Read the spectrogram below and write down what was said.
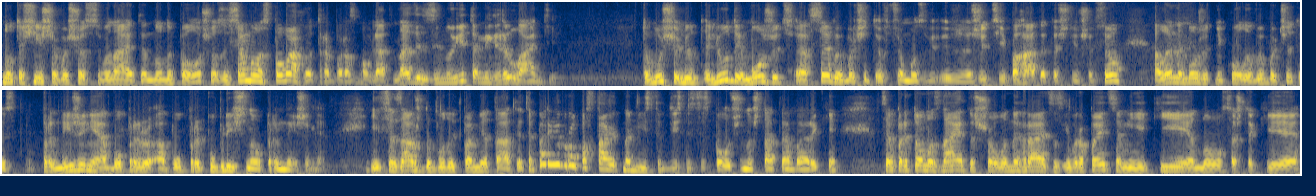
Ну, точніше, ви щось знаєте, ну не поло, що з усіма з повагою треба розмовляти, навіть з інуїтами Гренландії. Тому що люд, люди можуть е, все вибачити в цьому житті, багато точніше все, але не можуть ніколи вибачити приниження або при або при публічного приниження. І це завжди будуть пам'ятати. Тепер Європа ставить на місце в дійсності Сполучені Штати Америки. Це при тому, знаєте, що вони граються з європейцями, які ну все ж таки.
